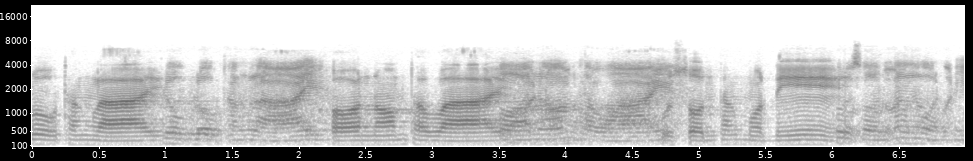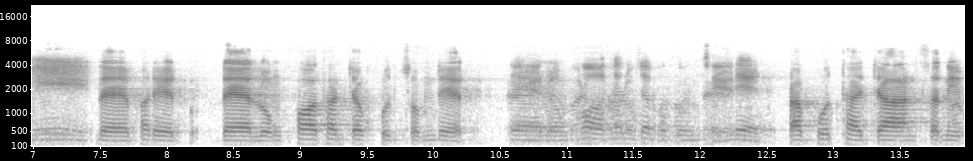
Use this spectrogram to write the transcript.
ลูกๆทั้งหลาย ลูกๆทั้งหลาย ขอน้อมถวายขอน้อมถวายกุศลทั้งหมดนี้กุศลทั้งหมดนี้แด่พระเดชแด่หลวงพ่อท่านเจ้าคุณสมเด็จแด่หลวงพ่อท่านเจ้าประคุณสมเด็จ พระพุทธาจารย์สนิท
